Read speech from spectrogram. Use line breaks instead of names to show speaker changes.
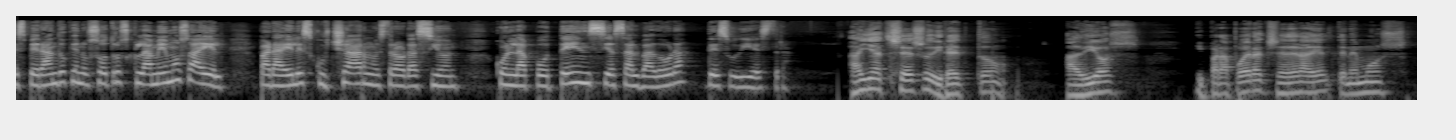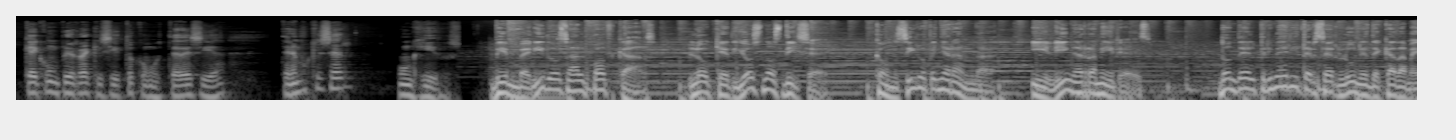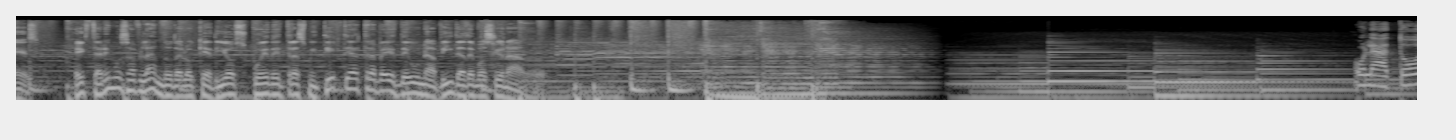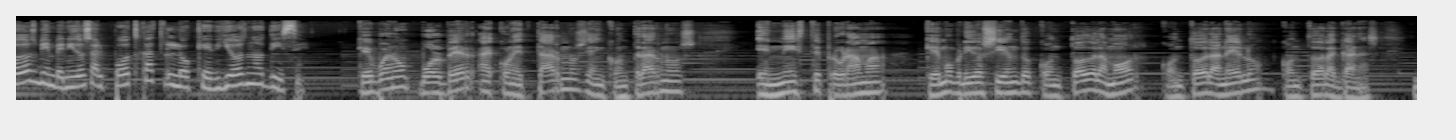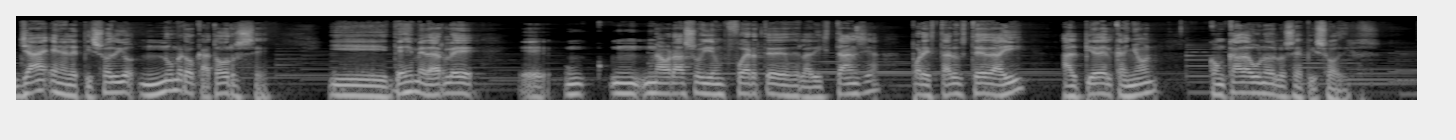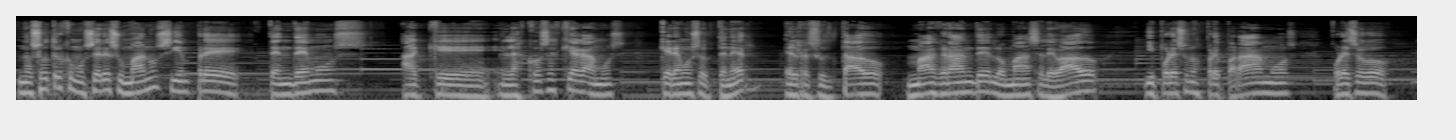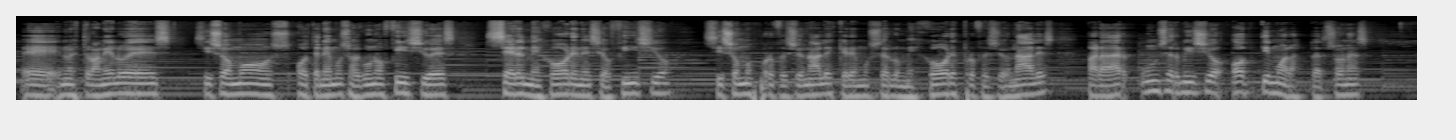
esperando que nosotros clamemos a Él para Él escuchar nuestra oración con la potencia salvadora de su diestra.
Hay acceso directo a Dios y para poder acceder a Él tenemos que cumplir requisitos, como usted decía, tenemos que ser ungidos.
Bienvenidos al podcast Lo que Dios nos dice con Ciro Peñaranda y Lina Ramírez, donde el primer y tercer lunes de cada mes estaremos hablando de lo que Dios puede transmitirte a través de una vida devocional.
Hola a todos, bienvenidos al podcast Lo que Dios nos dice.
Qué bueno volver a conectarnos y a encontrarnos en este programa que hemos venido haciendo con todo el amor, con todo el anhelo, con todas las ganas. Ya en el episodio número 14. Y déjeme darle eh, un, un abrazo bien fuerte desde la distancia por estar usted ahí al pie del cañón con cada uno de los episodios. Nosotros como seres humanos siempre tendemos a que en las cosas que hagamos queremos obtener el resultado más grande, lo más elevado, y por eso nos preparamos, por eso eh, nuestro anhelo es, si somos o tenemos algún oficio, es ser el mejor en ese oficio, si somos profesionales queremos ser los mejores profesionales para dar un servicio óptimo a las personas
